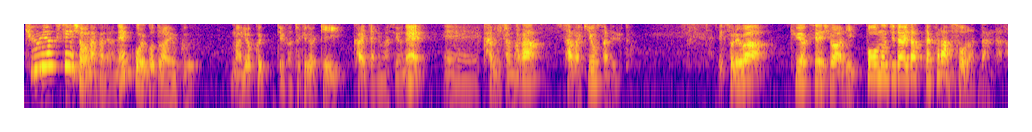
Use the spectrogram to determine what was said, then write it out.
旧約聖書の中ではねこういうことはよくまあよくっていうか時々書いてありますよね、えー神様が裁きをされると。それは旧約聖書は立法の時代だったからそうだったんだと。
